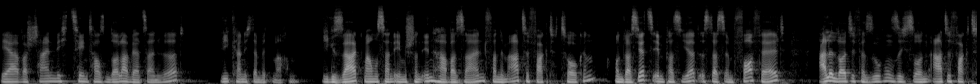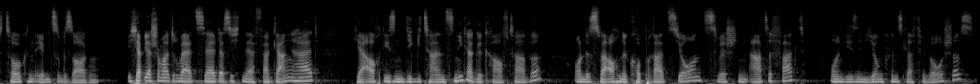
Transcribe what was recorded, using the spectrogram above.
der wahrscheinlich 10.000 Dollar wert sein wird. Wie kann ich damit machen? Wie gesagt, man muss dann eben schon Inhaber sein von dem Artefakt-Token. Und was jetzt eben passiert, ist, dass im Vorfeld alle Leute versuchen, sich so ein Artefakt-Token eben zu besorgen. Ich habe ja schon mal darüber erzählt, dass ich in der Vergangenheit ja auch diesen digitalen Sneaker gekauft habe. Und es war auch eine Kooperation zwischen Artefakt und diesem jungen Künstler Ferocious.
